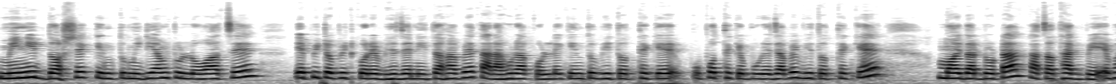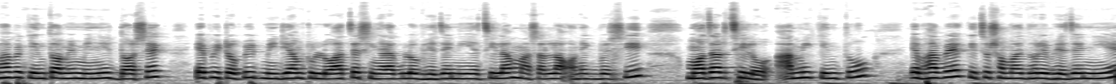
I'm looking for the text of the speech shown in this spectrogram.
মিনিট দশেক কিন্তু মিডিয়াম টু লো আছে এপিটোপিট করে ভেজে নিতে হবে। তাড়াহুড়া করলে কিন্তু ভিতর থেকে, উপর থেকে পুড়ে যাবে, ভিতর থেকে ময়দার ডোটা কাঁচা থাকবে। এভাবে কিন্তু আমি মিনিট দশেক এপিটোপিট মিডিয়াম টু লো আছে, সিঙ্গারাগুলো ভেজে নিয়েছিলাম মাসাল্লাহ অনেক বেশি মজার ছিল। আমি কিন্তু এভাবে কিছু সময় ধরে ভেজে নিয়ে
